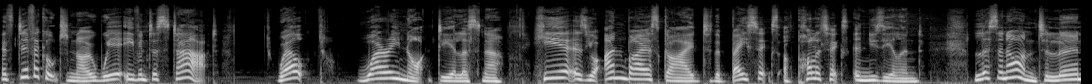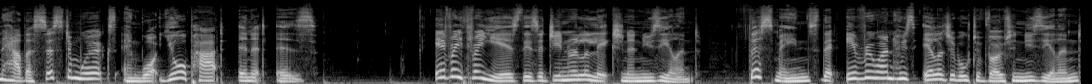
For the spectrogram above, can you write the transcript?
it's difficult to know where even to start. Well, worry not, dear listener. Here is your unbiased guide to the basics of politics in New Zealand. Listen on to learn how the system works and what your part in it is. Every three years, there's a general election in New Zealand. This means that everyone who's eligible to vote in New Zealand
